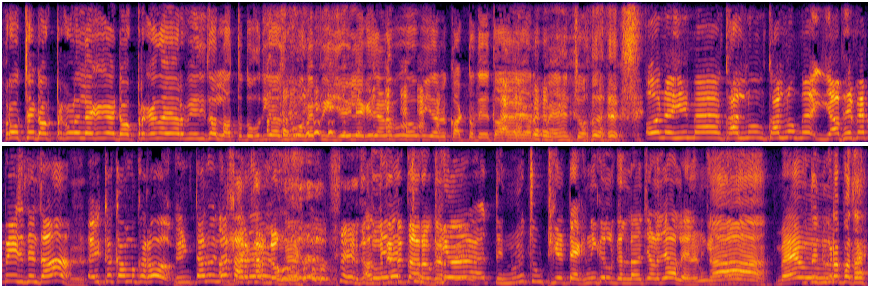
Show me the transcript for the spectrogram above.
ਫਿਰ ਉੱਥੇ ਡਾਕਟਰ ਕੋਲੇ ਲੈ ਕੇ ਗਿਆ ਡਾਕਟਰ ਕਹਿੰਦਾ ਯਾਰ ਵੀ ਇਹਦੀ ਤਾਂ ਲੱਤ ਦੁਖਦੀ ਆ ਸਾਨੂੰ ਅੱਗੇ ਪੀਜੀ ਲੈ ਕੇ ਜਾਣਾ ਪਊਗਾ। ਵੀ ਯਾਰ ਕੱਟ ਦੇ ਤਾਇਆ ਯਾਰ ਮੈਂ ਚੋ। ਉਹ ਨਹੀਂ ਮੈਂ ਕੱਲ ਨੂੰ ਕੱਲ ਨੂੰ ਮੈਂ- ਜਾਂ ਫਿਰ ਮੈਂ ਭੇਜ ਦਿੰਦਾ। ਇੱਕ ਕੰਮ ਕਰੋ ਇੰਟਾ ਨੂੰ ਇਹਨਾਂ ਤਾਰ ਕਰ ਲਓ। ਫਿਰ ਦੋ ਦਿਨ ਤੇ ਤਾਰੋ ਕਰ ਝੂਠੀਆਂ- ਤੈਨੂੰ ਨਾ ਝੂਠੀਆਂ ਟੈਕਨੀਕਲ ਗੱਲਾਂ ਜਾ ਲੈ ਲੈਣਗੇ ਹਾਂ। ਮੈਂ ਤੈਨੂੰ ਕਿਹੜਾ ਪਤਾ? ਹੈ?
